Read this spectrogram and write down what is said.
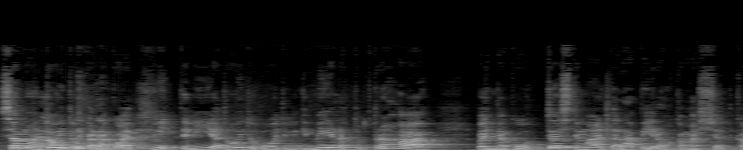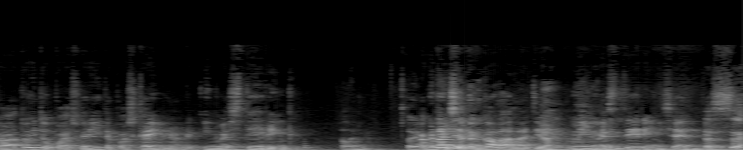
sama on toiduga nagu, et mitte viia toidupoodi mingi meeletult raha vaid nagu tõesti mõelda läbi rohkem asju, et ka toidupoes või riidepoes käimine on investeering. on, aga naised on kavalad ju, ma investeerin iseendasse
